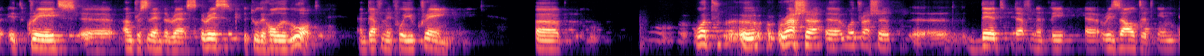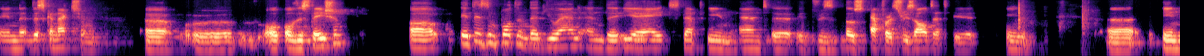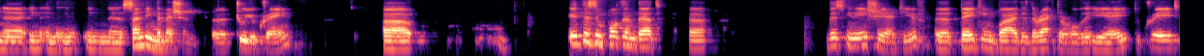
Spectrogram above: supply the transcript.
it creates unprecedented risk, risk to the whole world and definitely for Ukraine. what Russia, what Russia did definitely resulted in, in disconnection uh, of, of, the station. Uh, it is important that UN and the EAA stepped in, and uh, those efforts resulted in uh, in, uh, in, in, in uh, sending the mission uh, to Ukraine. Uh, it is important that this initiative taken by the director of the EAA to create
